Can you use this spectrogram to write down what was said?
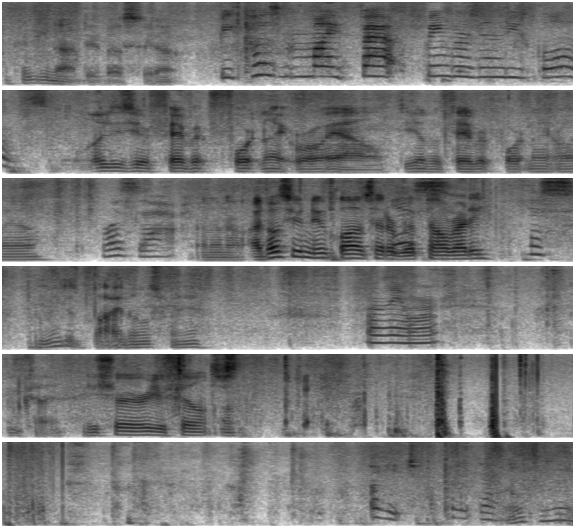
How can you not do this? Yeah. Because my fat fingers in these gloves. What is your favorite Fortnite Royale? Do you have a favorite Fortnite Royale? What's that? I don't know. Are those your new gloves that are ripped already? Yes. Let me just buy those for you. Oh, they weren't. Okay. You sure you feel? oh, Okay, just put it down. okay.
